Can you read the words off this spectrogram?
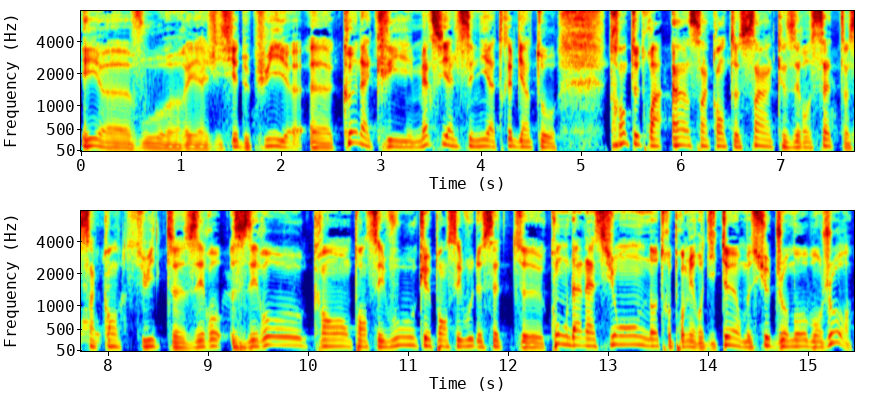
et euh, vous réagissiez depuis euh, Conakry. Merci Elseni, à très bientôt. 33 1 55 07 58 00. Qu'en pensez-vous? Que pensez-vous de cette euh, condamnation? Notre premier auditeur, Monsieur Jomo, bonjour.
